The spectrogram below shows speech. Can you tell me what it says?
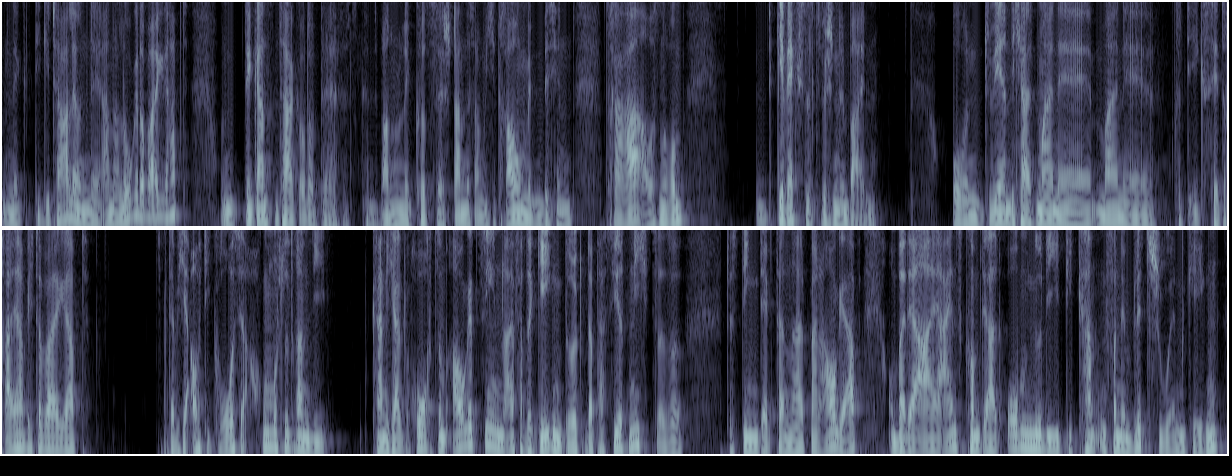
eine digitale und eine analoge dabei gehabt und den ganzen Tag, oder es war nur eine kurze standesamtliche Trauung mit ein bisschen Trara außenrum, gewechselt zwischen den beiden. Und während ich halt meine, meine, die XC3 habe ich dabei gehabt, da habe ich auch die große Augenmuschel dran, die kann ich halt hoch zum Auge ziehen und einfach dagegen drücken, da passiert nichts. Also das Ding deckt dann halt mein Auge ab. Und bei der AE1 kommt ja halt oben nur die, die Kanten von dem Blitzschuh entgegen.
